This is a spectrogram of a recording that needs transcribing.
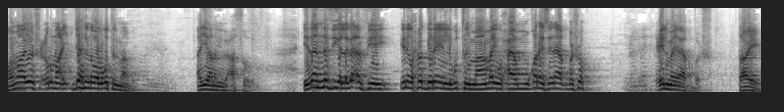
Wamaa yashcuruuna jahlina waa lagu tilmaamay. Ayaana yubcauun idan laga anfiyey inay waxba garanayn lagu tilmaamay waxaa muuqanaysa inay aqbasho? Cilmi ay aqbasho. Ayib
